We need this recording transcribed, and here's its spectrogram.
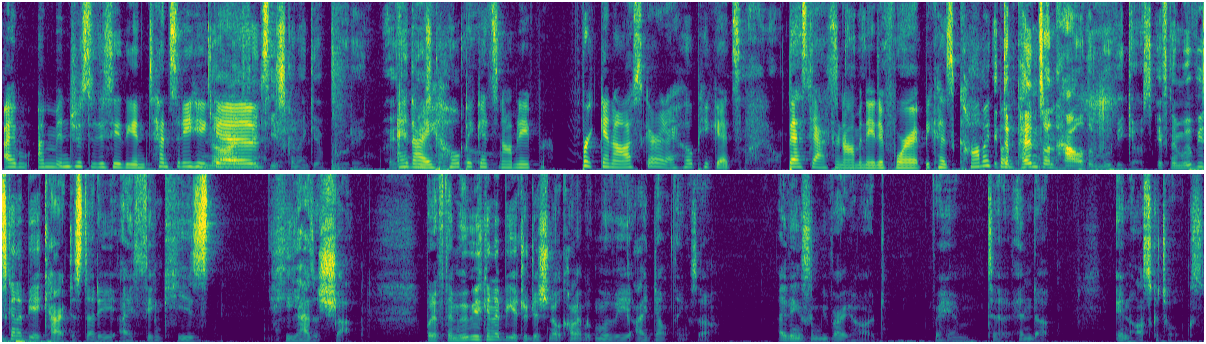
I'm I'm interested to see the intensity he no, I think he's gonna give brooding. I think and I hope it gets nominated for freaking Oscar, and I hope he gets Best Actor nominated for it because comic book. It book. depends on how the movie goes. If the movie's gonna be a character study, I think he's he has a shot. But if the movie's gonna be a traditional comic book movie, I don't think so. I think it's gonna be very hard for him to end up in Oscar talks.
